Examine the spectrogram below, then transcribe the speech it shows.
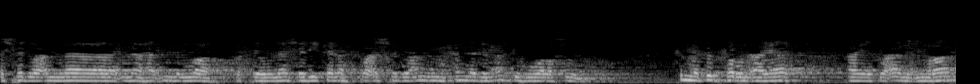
أشهد أن لا إله إلا الله وحده لا شريك له وأشهد أن محمد عبده ورسوله. ثم تذكر الآيات آية آل عمران.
